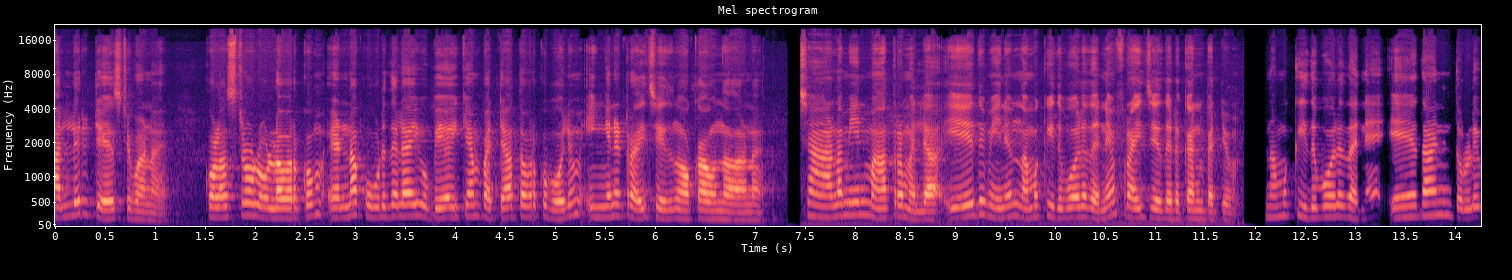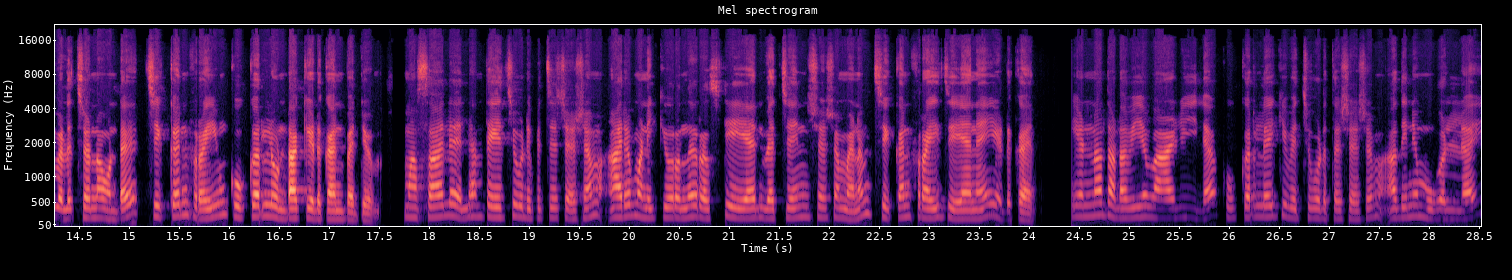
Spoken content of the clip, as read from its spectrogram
നല്ലൊരു ടേസ്റ്റുമാണ് കൊളസ്ട്രോൾ ഉള്ളവർക്കും എണ്ണ കൂടുതലായി ഉപയോഗിക്കാൻ പറ്റാത്തവർക്ക് പോലും ഇങ്ങനെ ട്രൈ ചെയ്ത് നോക്കാവുന്നതാണ്. ചാളമീൻ മാത്രമല്ല ഏത് മീനും നമുക്ക് ഇതുപോലെ തന്നെ ഫ്രൈ ചെയ്തെടുക്കാൻ പറ്റും. നമുക്ക് ഇതുപോലെ തന്നെ ഏതാനും തുള്ളി വെളിച്ചെണ്ണ കൊണ്ട് ചിക്കൻ ഫ്രൈയും കുക്കറിൽ ഉണ്ടാക്കിയെടുക്കാൻ പറ്റും. മസാല എല്ലാം തേച്ച് പിടിപ്പിച്ച ശേഷം അരമണിക്കൂർ ഒന്ന് റെസ്റ്റ് ചെയ്യാൻ വെച്ചതിന് ശേഷം വേണം ചിക്കൻ ഫ്രൈ ചെയ്യാനായി എടുക്കാൻ. എണ്ണ തടവിയ വാഴയില കുക്കറിലേക്ക് വെച്ചു കൊടുത്ത ശേഷം അതിന് മുകളിലായി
